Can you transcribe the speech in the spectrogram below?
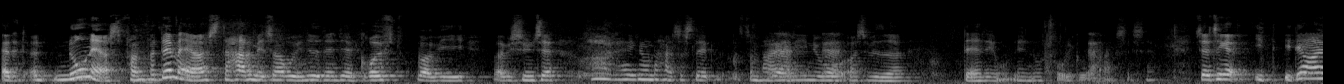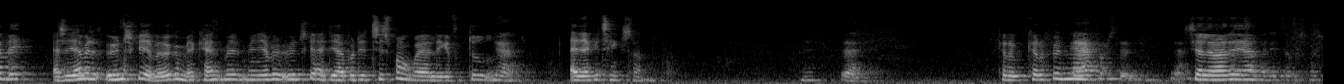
at, at nogle af os, for, for dem af os, der har det med så at ryge ned i den der grøft, hvor vi, hvor vi synes, at oh, der er ikke nogen, der har så slemt som mig ja, lige nu, ja. og så videre. Det er det jo en utrolig god ja. praksis. Ja. Så jeg tænker, i, i det øjeblik, altså jeg vil ønske, jeg ved ikke, om jeg kan, men jeg vil ønske, at jeg er på det tidspunkt, hvor jeg ligger for døden, ja. at jeg kan tænke sådan. Ja. ja. Kan du, kan du følge mig? Ja, fuldstændig. Ja. Charlotte, ja. Det var lidt dumt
